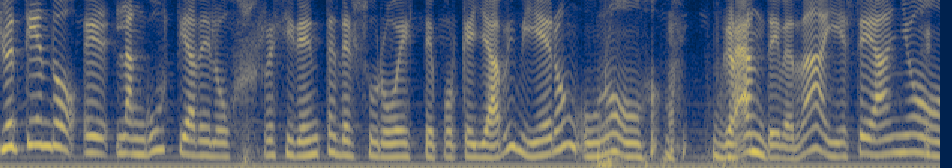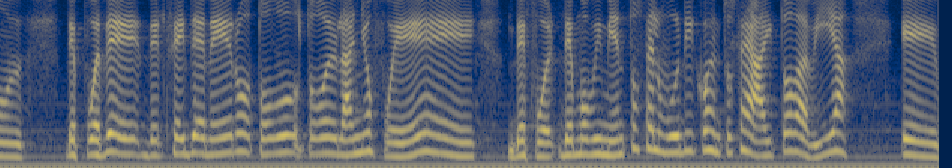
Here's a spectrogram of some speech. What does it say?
Yo entiendo eh, la angustia de los residentes del suroeste porque ya vivieron uno grande, ¿verdad? Y este año, después de, del 6 de enero, todo, todo el año fue de, de movimientos telúricos, entonces hay todavía eh,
